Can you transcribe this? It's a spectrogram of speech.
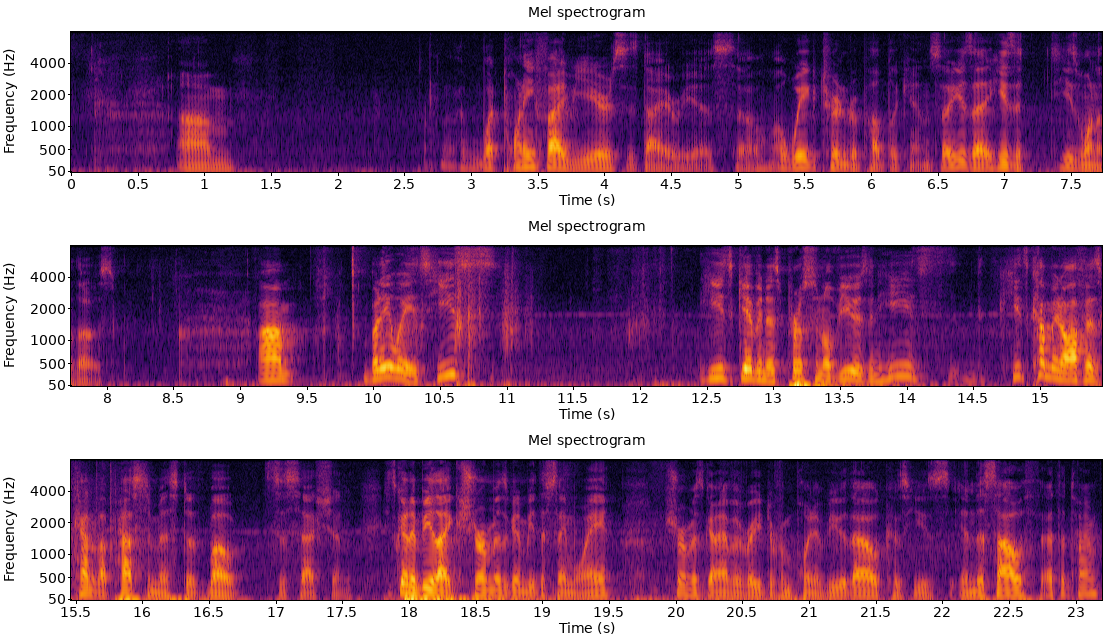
um, what 25 years his diary is so a whig turned republican so he's a he's a he's one of those um but anyways he's he's given his personal views, and he's he's coming off as kind of a pessimist about secession. He's going to be like Sherman's going to be the same way. Sherman's going to have a very different point of view though, because he's in the South at the time.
